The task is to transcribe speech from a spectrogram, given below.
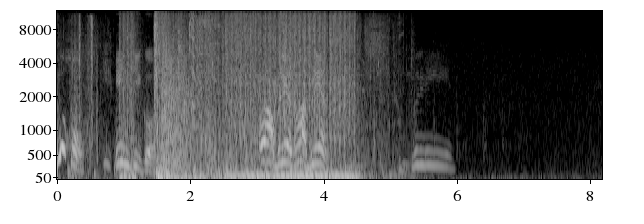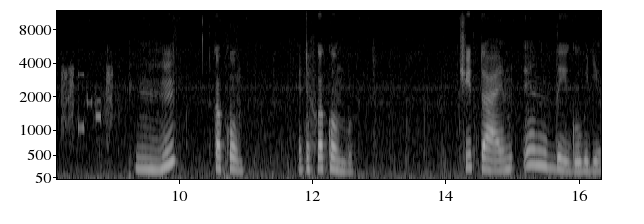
Уху! Индиго. О, блин, о, блин. Блин. Угу. В каком? Это в каком был? Читаем. Индигу где?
